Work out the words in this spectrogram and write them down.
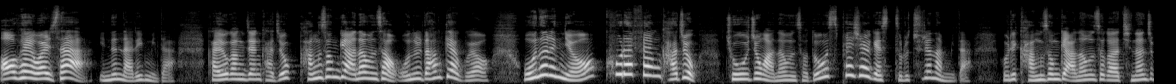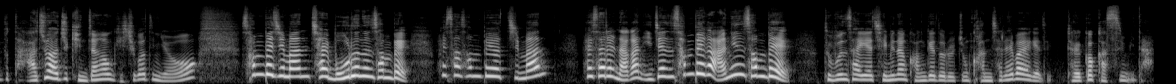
어회월사 있는 날입니다. 가요광장 가족 강성규 아나운서 오늘도 함께하고요. 오늘은요, 쿨 FM 가족 조우종 아나운서도 special guest로 출연합니다. 우리 강성규 아나운서가 지난주부터 아주 아주 긴장하고 계시거든요. 선배지만 잘 모르는 선배, 회사 선배였지만 회사를 나간 이젠 선배가 아닌 선배. 두 분 사이의 재미난 관계도를 좀 관찰해봐야 될 것 같습니다.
